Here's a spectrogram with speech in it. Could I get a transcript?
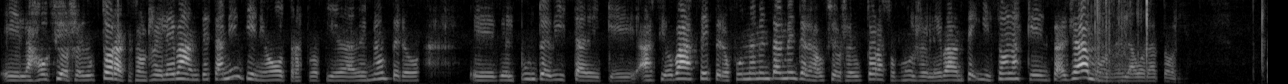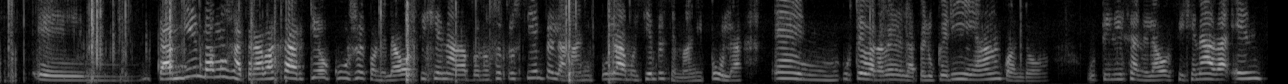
las óxidos reductoras que son relevantes, también tiene otras propiedades, ¿no? Pero eh, del punto de vista de que ácido base, pero fundamentalmente las óxidos reductoras son muy relevantes y son las que ensayamos en el laboratorio. Eh, también vamos a trabajar qué ocurre con el agua oxigenada, pues nosotros siempre la manipulamos y siempre se manipula. En, ustedes van a ver en la peluquería cuando utilizan el agua oxigenada, en,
